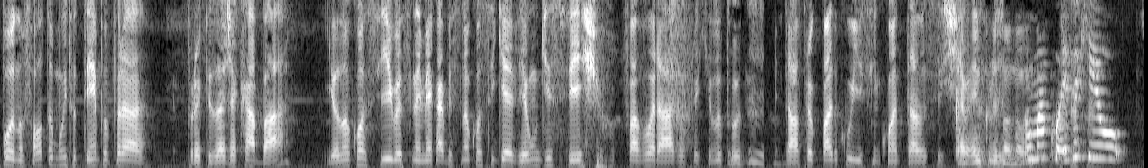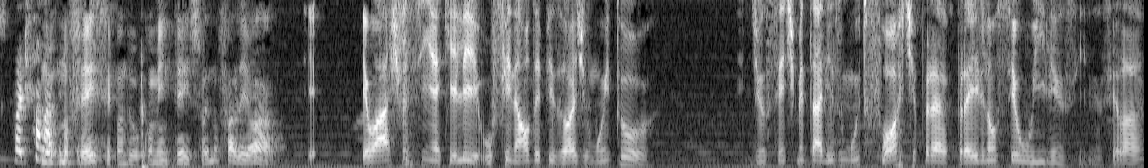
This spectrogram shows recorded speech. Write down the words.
pô, não falta muito tempo para pro episódio acabar. E eu não consigo, assim, na minha cabeça, eu não conseguia ver um desfecho favorável para aquilo tudo. Eu tava preocupado com isso enquanto tava assistindo. É, inclusive, no, Uma coisa que eu. Pode falar. no, no Face, quando eu comentei isso, eu não falei, ó, Eu acho, assim, aquele. O final do episódio muito. De um sentimentalismo muito forte pra pra ele não ser o William, assim, né? Sei lá.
